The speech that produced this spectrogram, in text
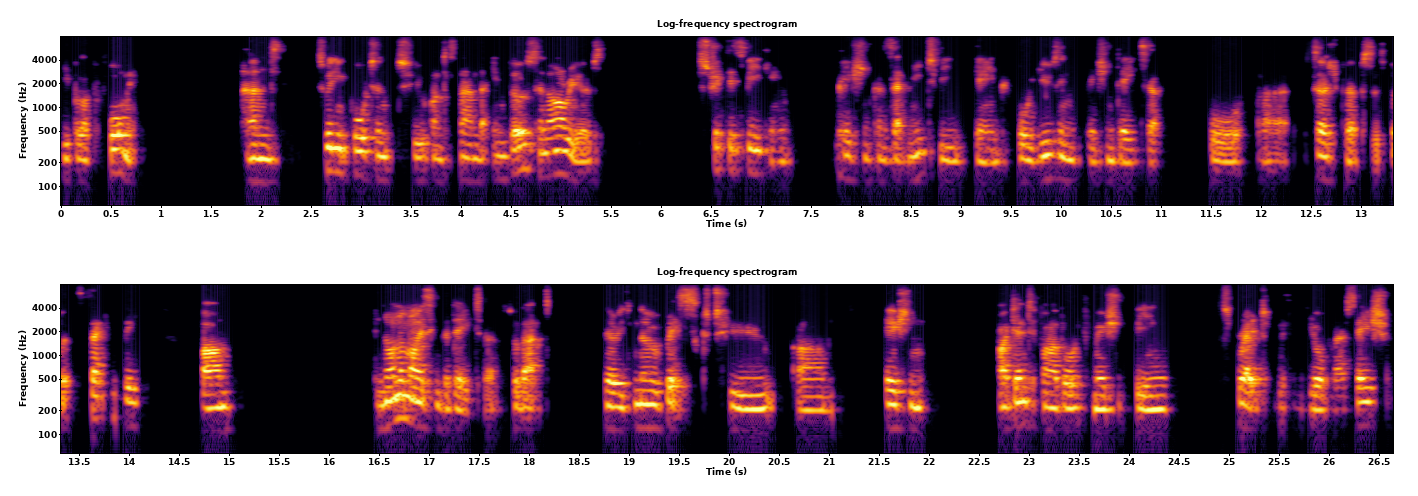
people are performing. And it's really important to understand that in those scenarios, strictly speaking, patient consent need to be gained before using patient data for uh, research purposes. But secondly, um, anonymizing the data so that there is no risk to um, patient identifiable information being spread within the organization.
